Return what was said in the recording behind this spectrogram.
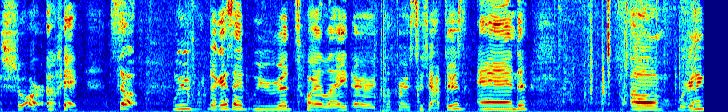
Sure. Okay. So we, like I said, we read Twilight or the first two chapters, and um, we're gonna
